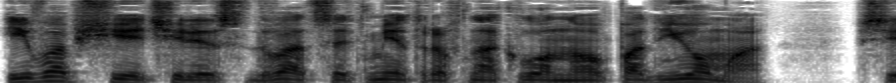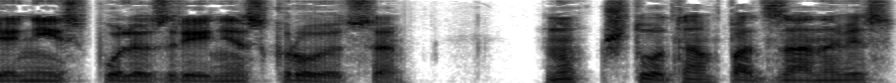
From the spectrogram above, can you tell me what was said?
и вообще через 20 метров наклонного подъема, все они из поля зрения скроются. Ну, что там под занавес?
